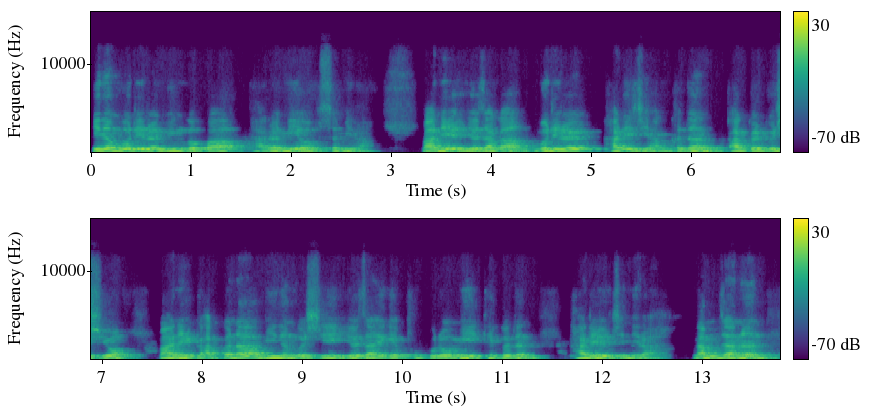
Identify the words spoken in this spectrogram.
이는 머리를 민 것과 다름이 없습니다. 만일 여자가 머리를 가리지 않거든 깎을 것이요. 만일 깎거나 미는 것이 여자에게 부끄러움이 되거든 가릴지니라. 남자는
